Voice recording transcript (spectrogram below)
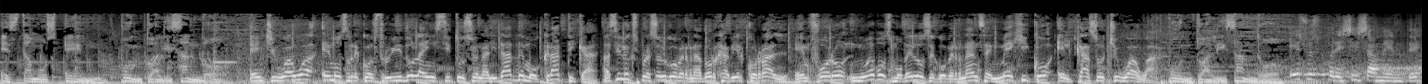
Estamos en Puntualizando. En Chihuahua hemos reconstruido la institucionalidad democrática, así lo expresó el gobernador Javier Corral en foro Nuevos Modelos de Gobernanza en México, el caso Chihuahua. Puntualizando. Eso es precisamente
